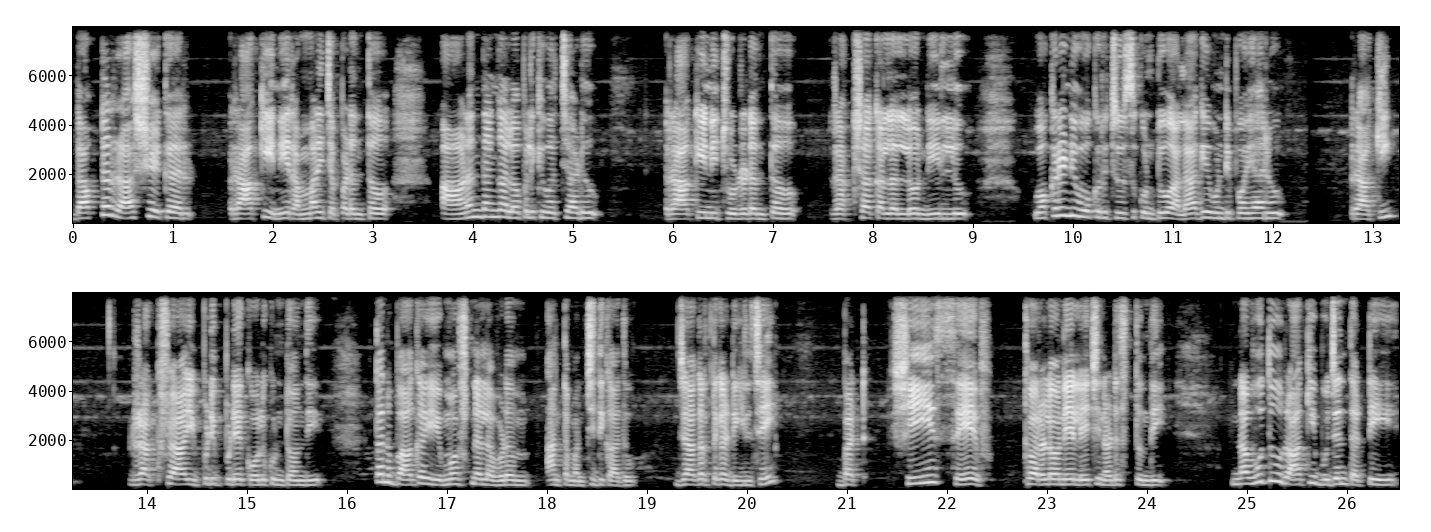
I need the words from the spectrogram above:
డాక్టర్ రాజశేఖర్ రాకీని రమ్మని చెప్పడంతో ఆనందంగా లోపలికి వచ్చాడు. రాకీని చూడడంతో రక్షా కళ్ళల్లో నీళ్ళు ఒకరిని ఒకరు చూసుకుంటూ అలాగే ఉండిపోయారు. రాకీ రక్ష ఇప్పుడిప్పుడే కోలుకుంటోంది. తను బాగా ఎమోషనల్ అవ్వడం అంత మంచిది కాదు. జాగ్రత్తగా డీల్ చేయి. But she safe. త్వరలోనే లేచి నడుస్తుంది. నవ్వుతూ రాకీ భుజం తట్టి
